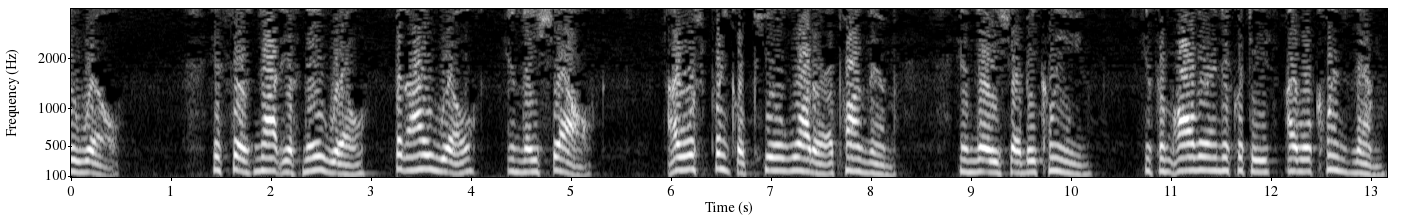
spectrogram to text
will. It says not if they will, but I will, and they shall. I will sprinkle pure water upon them, and they shall be clean. And from all their iniquities I will cleanse them.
